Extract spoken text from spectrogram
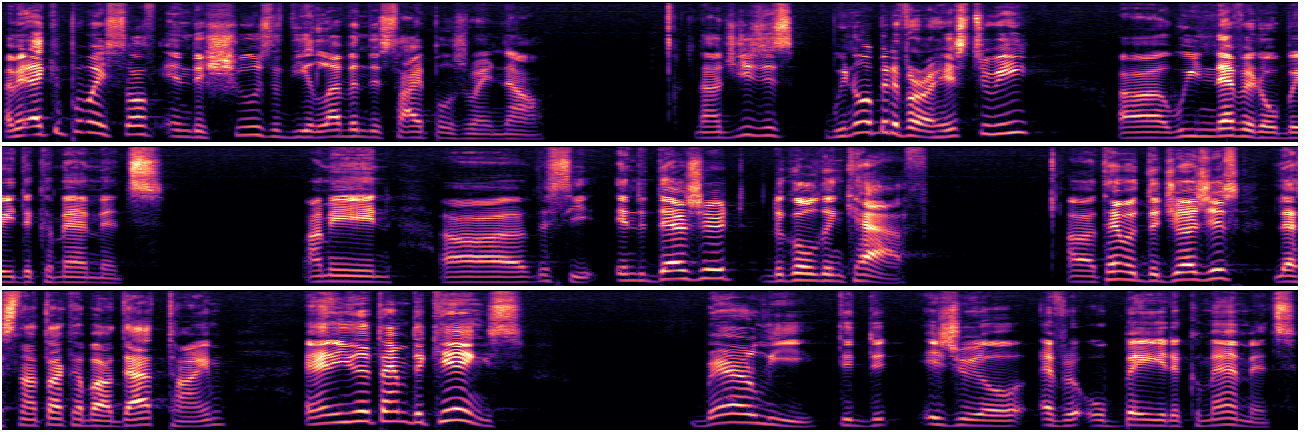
I mean, I can put myself in the shoes of the 11 disciples right now. Now, Jesus, we know a bit of our history. Uh, we never obeyed the commandments. I mean, uh, let's see. In the desert, the golden calf. Uh, time of the judges, let's not talk about that time. And even the time of the kings, barely did Israel ever obey the commandments.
